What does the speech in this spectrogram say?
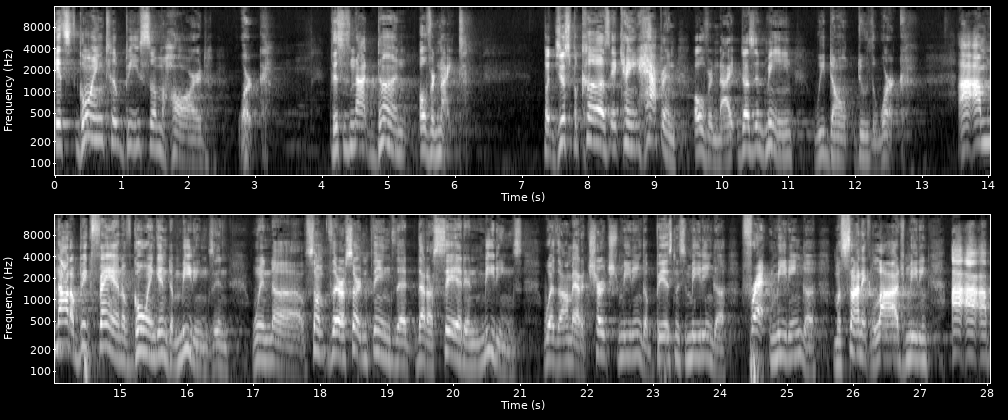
it's going to be some hard work. This is not done overnight. But just because it can't happen overnight doesn't mean we don't do the work. I, am not a big fan of going into meetings and when uh, some, there are certain things that, that are said in meetings, whether I'm at a church meeting, a business meeting, a frat meeting, a Masonic lodge meeting, I, I, I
